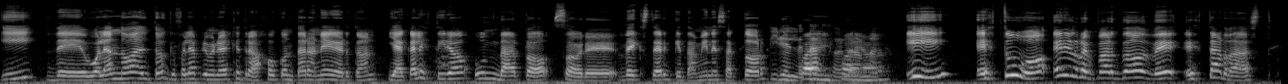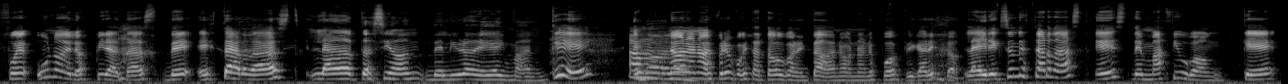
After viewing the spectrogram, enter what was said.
y de Volando Alto, que fue la primera vez que trabajó con Taron Egerton. Y acá les tiro un dato sobre Dexter, que también es actor. Tire el Dispare, datazo. Y estuvo en el reparto de Stardust. Fue uno de los piratas de Stardust, la adaptación del libro de Gaiman. Que. es- Ah, no, no, no, no. esperen porque está todo conectado, no, no les puedo explicar esto. La dirección de Stardust es de Matthew Vaughn, que,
